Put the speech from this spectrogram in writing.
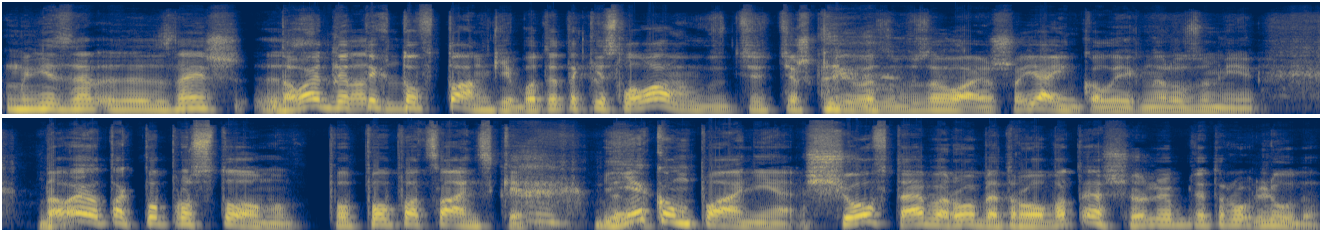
Мені за- е, знаєш, Давай для тих, хто в танкі, бо ти такі слова тяжкі визиваєш, що я інколи їх не розумію. Давай отак по-простому, по- по-пацанськи. Є компанія, що в тебе роблять роботи, а що люблять люди.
